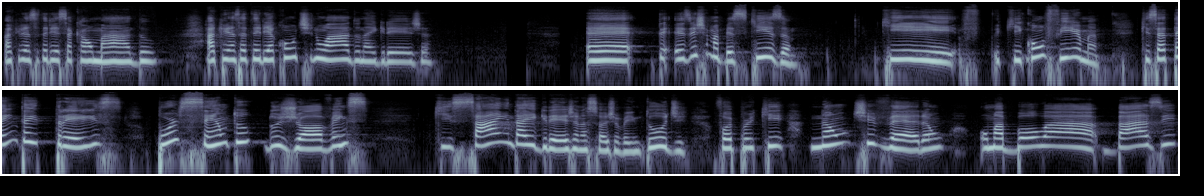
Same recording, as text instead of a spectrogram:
a criança teria se acalmado, a criança teria continuado na igreja. É, te, existe uma pesquisa que, que confirma que 73% dos jovens que saem da igreja na sua juventude foi porque não tiveram uma boa base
